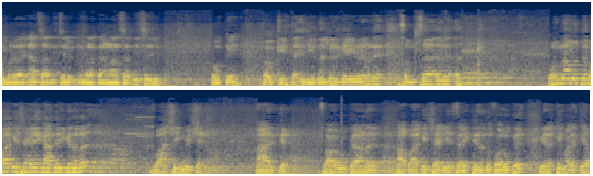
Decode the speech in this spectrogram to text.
ഇവിടെ വരാൻ സാധിച്ചതിലും നിങ്ങളെ കാണാൻ സാധിച്ചതിലും. ഓക്കെ? Okay thank you. നല്ലൊരു കൈയോടെ സംസാര ഒന്നാമത്തെ ഭാഗ്യശാലി കാത്തിരിക്കുന്നത് വാഷിംഗ് മെഷീൻ. ആർക്ക്? ഫാറൂഖ് ആണ് ആ ഭാഗ്യശാലിയെ സെലക്ട് ചെയ്തത്. ഫാറൂഖ് ഇളക്കി മറിക്കുക.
